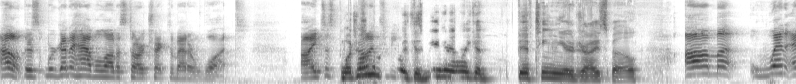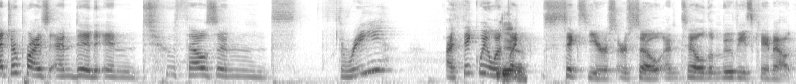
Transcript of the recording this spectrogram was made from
I don't. There's we're gonna have a lot of Star Trek no matter what. I just Which want to be. because we had like a 15 year dry spell. Um, when Enterprise ended in 2003, I think we went Yeah. like six years or so until the movies came out.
